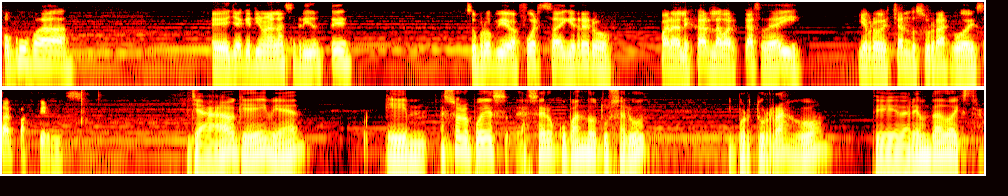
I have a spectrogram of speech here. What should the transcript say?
ocupa, eh, ya que tiene una lanza tridente, su propia fuerza de guerrero para alejar la barcaza de ahí y aprovechando su rasgo de zarpas firmes. ya, ok, bien. Em, eso lo puedes hacer ocupando tu salud y por tu rasgo te daré un dado extra.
